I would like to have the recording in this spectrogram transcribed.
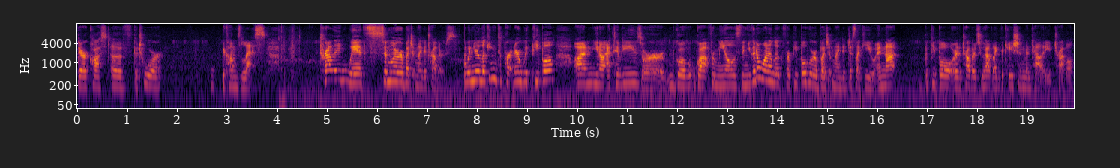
their cost of the tour becomes less traveling with similar budget-minded travelers when you're looking to partner with people on, you know, activities or go, go out for meals, then you're gonna wanna look for people who are budget minded just like you and not the people or the travelers who have like vacation mentality travel.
